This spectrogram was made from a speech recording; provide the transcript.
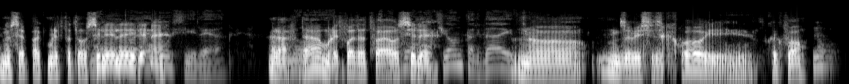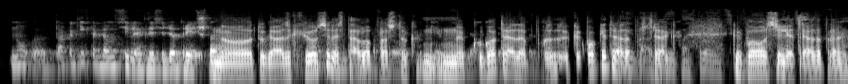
Но все пак молитвата усилие ли е или не? Раф, да, молитвата това е усилие. Но зависи за какво и какво. Ну, о каких тогда усилиях здесь идет речь? Что Но тогава за какви усилия става въпрос тук? На кого трябва да, какво кли трябва да построя? Какво клей, усилие трябва да правим?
